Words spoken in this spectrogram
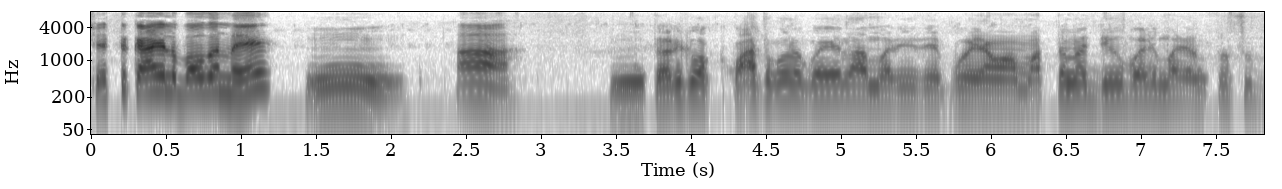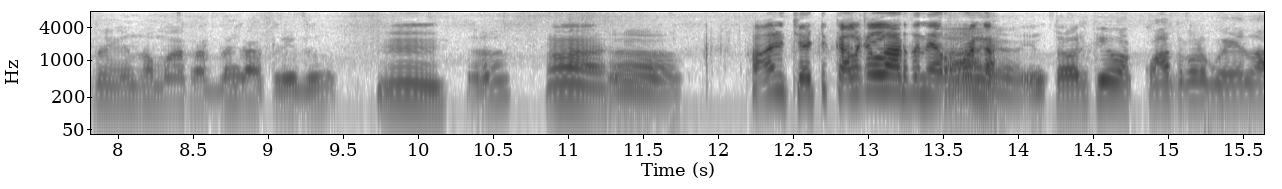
చెట్టు కాయలు బాగున్నాయి. తొడికి ఒక కోత కూడా పోయేలా మరి రేపు ఏమో మొత్తం మీద దిగుబడి మరి ఎంత శుద్ధం ఏందో మాకు అర్థం కావట్లేదు. కానీ చెట్టు కలకలాడుతుంది ఎర్రంగా. ఇంతవరకు ఒక కోత కూడా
